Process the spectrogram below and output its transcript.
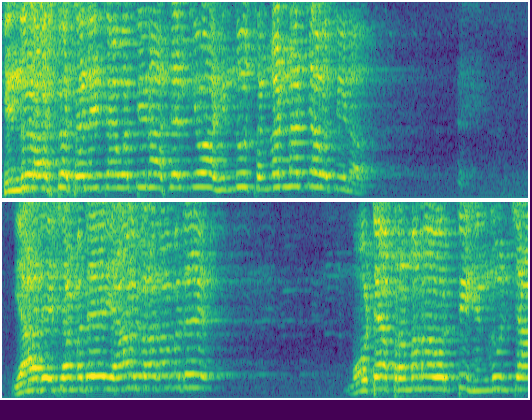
हिंदू राष्ट्र सेनेच्या वतीनं असेल किंवा हिंदू संघटनाच्या वतीनं या देशामध्ये या विभागामध्ये मोठ्या प्रमाणावरती हिंदूंच्या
